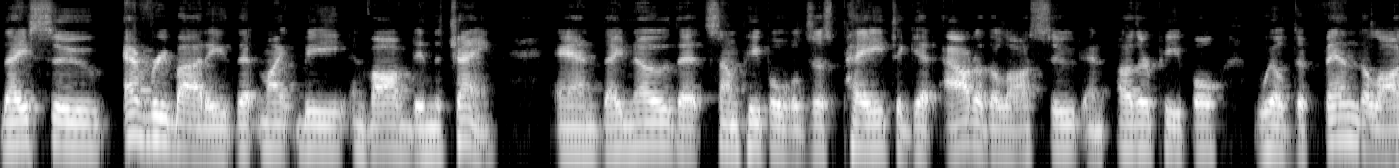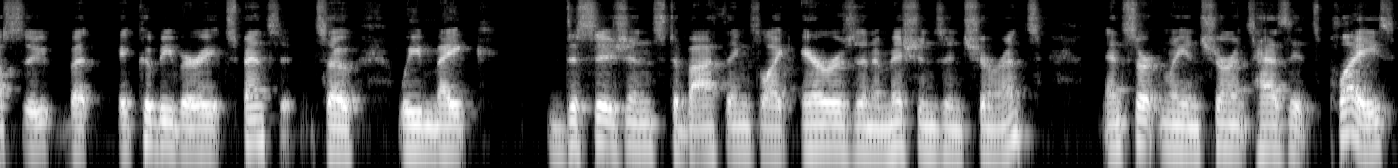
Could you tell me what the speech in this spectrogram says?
they sue everybody that might be involved in the chain and they know that some people will just pay to get out of the lawsuit and other people will defend the lawsuit, but it could be very expensive. So we make decisions to buy things like errors and omissions insurance, and certainly insurance has its place.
